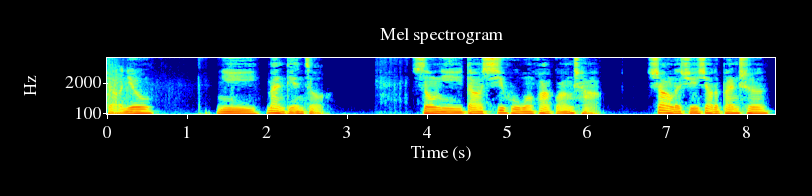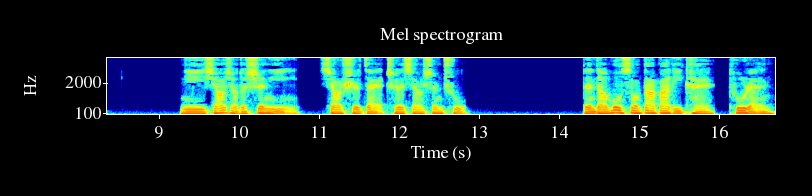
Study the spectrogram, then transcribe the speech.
小妞，你慢点走，送你到西湖文化广场。上了学校的班车，你小小的身影消失在车厢深处。等到目送大巴离开，突然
